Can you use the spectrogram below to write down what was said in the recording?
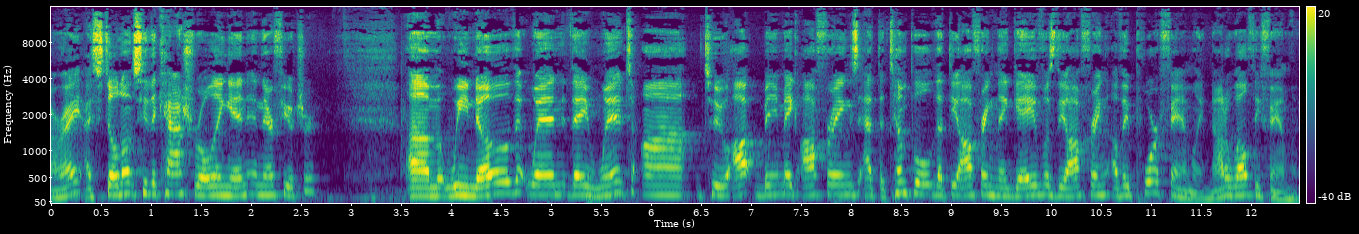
All right. I still don't see the cash rolling in in their future. Um, we know that when they went uh, to make offerings at the temple, that the offering they gave was the offering of a poor family, not a wealthy family.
